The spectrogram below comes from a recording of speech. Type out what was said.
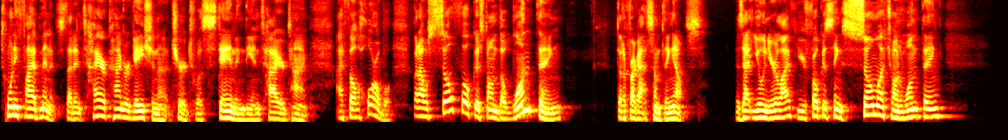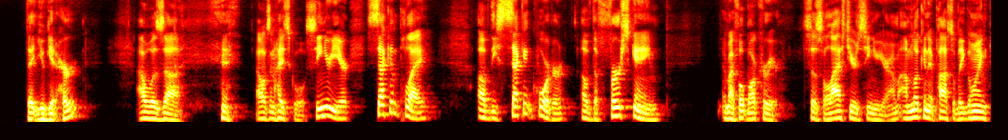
25 minutes, that entire congregation at church was standing the entire time. I felt horrible, but I was so focused on the one thing that I forgot something else. Is that you in your life? You're focusing so much on one thing that you get hurt. I was uh, I was in high school, senior year, second play of the second quarter of the first game in my football career. So it's the last year of senior year. I'm, I'm looking at possibly going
